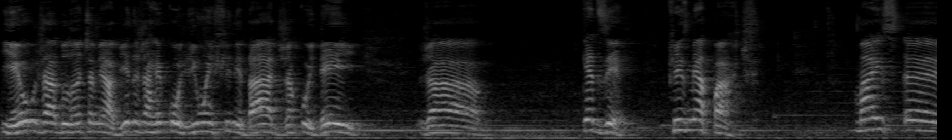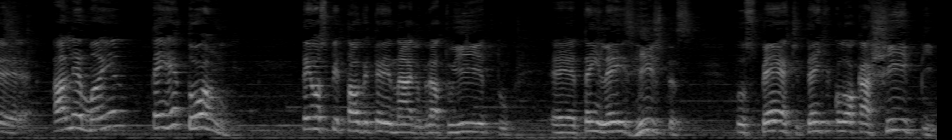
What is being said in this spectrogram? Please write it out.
E eu já durante a minha vida já recolhi uma infinidade, já cuidei, já. Quer dizer, fiz minha parte. Mas é, a Alemanha tem retorno. Tem hospital veterinário gratuito, é, tem leis rígidas para os pets, tem que colocar chip.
